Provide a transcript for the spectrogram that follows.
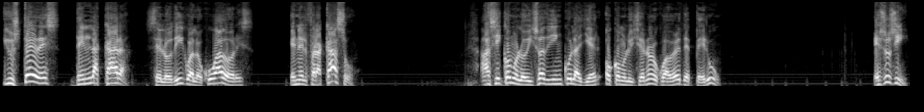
y ustedes den la cara, se lo digo a los jugadores, en el fracaso. Así como lo hizo Advíncula ayer o como lo hicieron los jugadores de Perú. Eso sí,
